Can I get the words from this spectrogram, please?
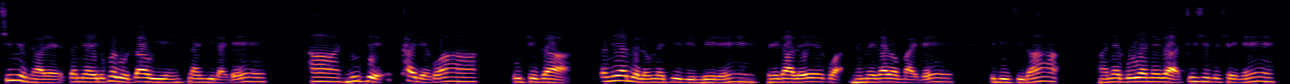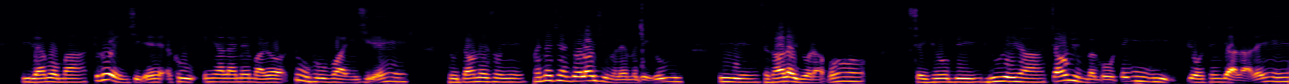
ချီးမြှင့်ထားတဲ့တံမြာရီတစ်ခွက်ကိုတောက်ရင်လှမ်းကြည့်လိုက်တယ်။ဟာနုတစ်ခိုက်တယ်ကွာ။ဖုထစ်က တနည်းမျက်လုံးနဲ့ကြည့်ပြီးမေးတယ်ဘယ်ကလဲကွာနာမည်ကတော့မိုက်တယ်တီတီစီကငါနဲ့ကိုရနဲ့ကကျူးရှင်တစ်ချိန်နဲ့ဒီလမ်းပေါ်မှာသူတို့အိမ်ရှိတယ်အခုအင်ယာလန်ထဲမှာတော့သူ့အဖိုးဘွားအိမ်ရှိတယ်လူကြောင်းလဲဆိုရင်ဘယ်နှချံကြော်လောက်ရှိမလဲမသိဘူးပြီးရင်စကားလိုက်ပြောတာပေါ့စိတ်ရှိုးပြီးလူတွေဟာကြောင်းမြင်ဘက်ကိုတိတ်အိပျော်စင်းကြလာတယ်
